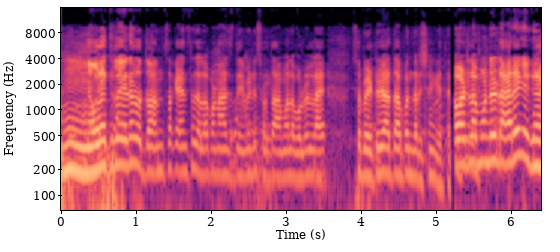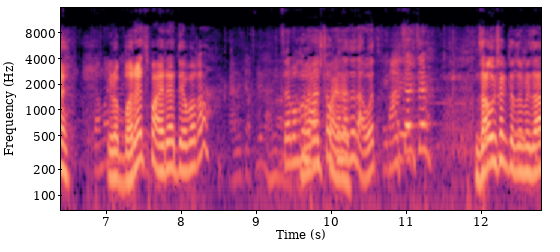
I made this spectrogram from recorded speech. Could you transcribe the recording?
नवरात्रीला येणार होतो. आमचा कॅन्सल झाला पण आज देवीने स्वतः आम्हाला बोलवलेला आहे. सो भेटूया आता आपण दर्शन घेतो. वाटलं मंडळी डायरेक्ट आहे काय? इकडं बऱ्याच पायऱ्या आहेत बघा. चल बऱ्याच पायऱ्या धावत. चल चल जाऊ शकता तुम्ही जा.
